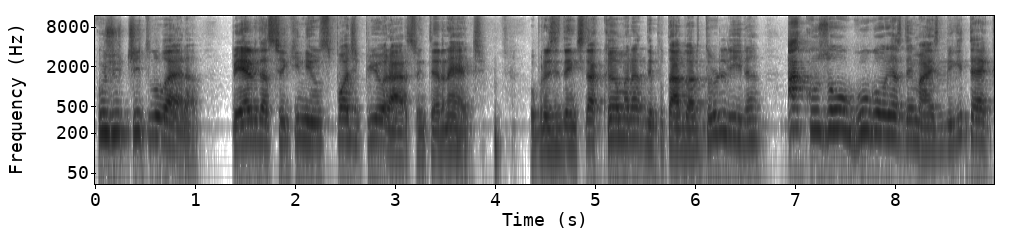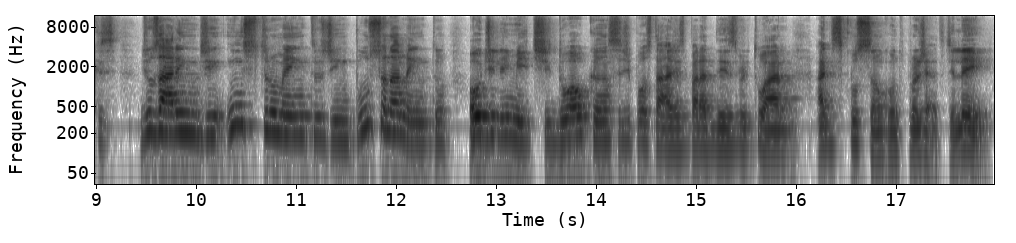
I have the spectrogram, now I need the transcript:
cujo título era PL das fake news pode piorar sua internet. O presidente da Câmara, deputado Arthur Lira, acusou o Google e as demais Big Techs de usarem de instrumentos de impulsionamento ou de limite do alcance de postagens para desvirtuar a discussão contra o projeto de lei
